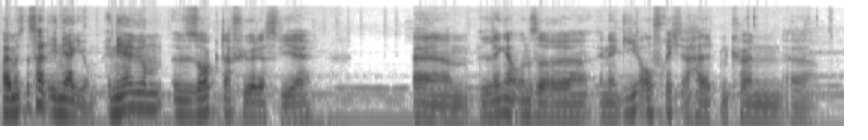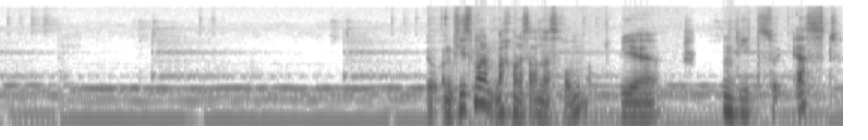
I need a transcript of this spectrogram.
Weil es ist halt Energium. Energium sorgt dafür, dass wir ähm, länger unsere Energie aufrechterhalten können. Äh. Und diesmal machen wir das andersrum. Wir schicken die zuerst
